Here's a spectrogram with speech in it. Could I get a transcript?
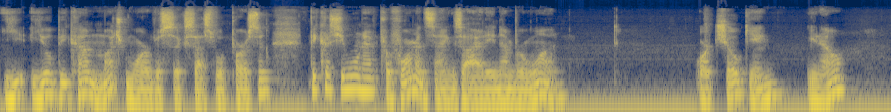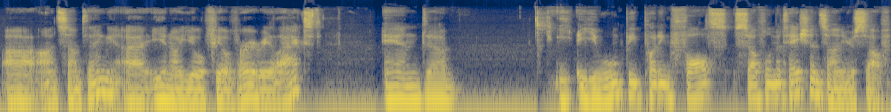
you'll become much more of a successful person because you won't have performance anxiety, number one, or choking, you know, uh, on something. Uh, you know, you'll feel very relaxed and uh, you won't be putting false self limitations on yourself.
